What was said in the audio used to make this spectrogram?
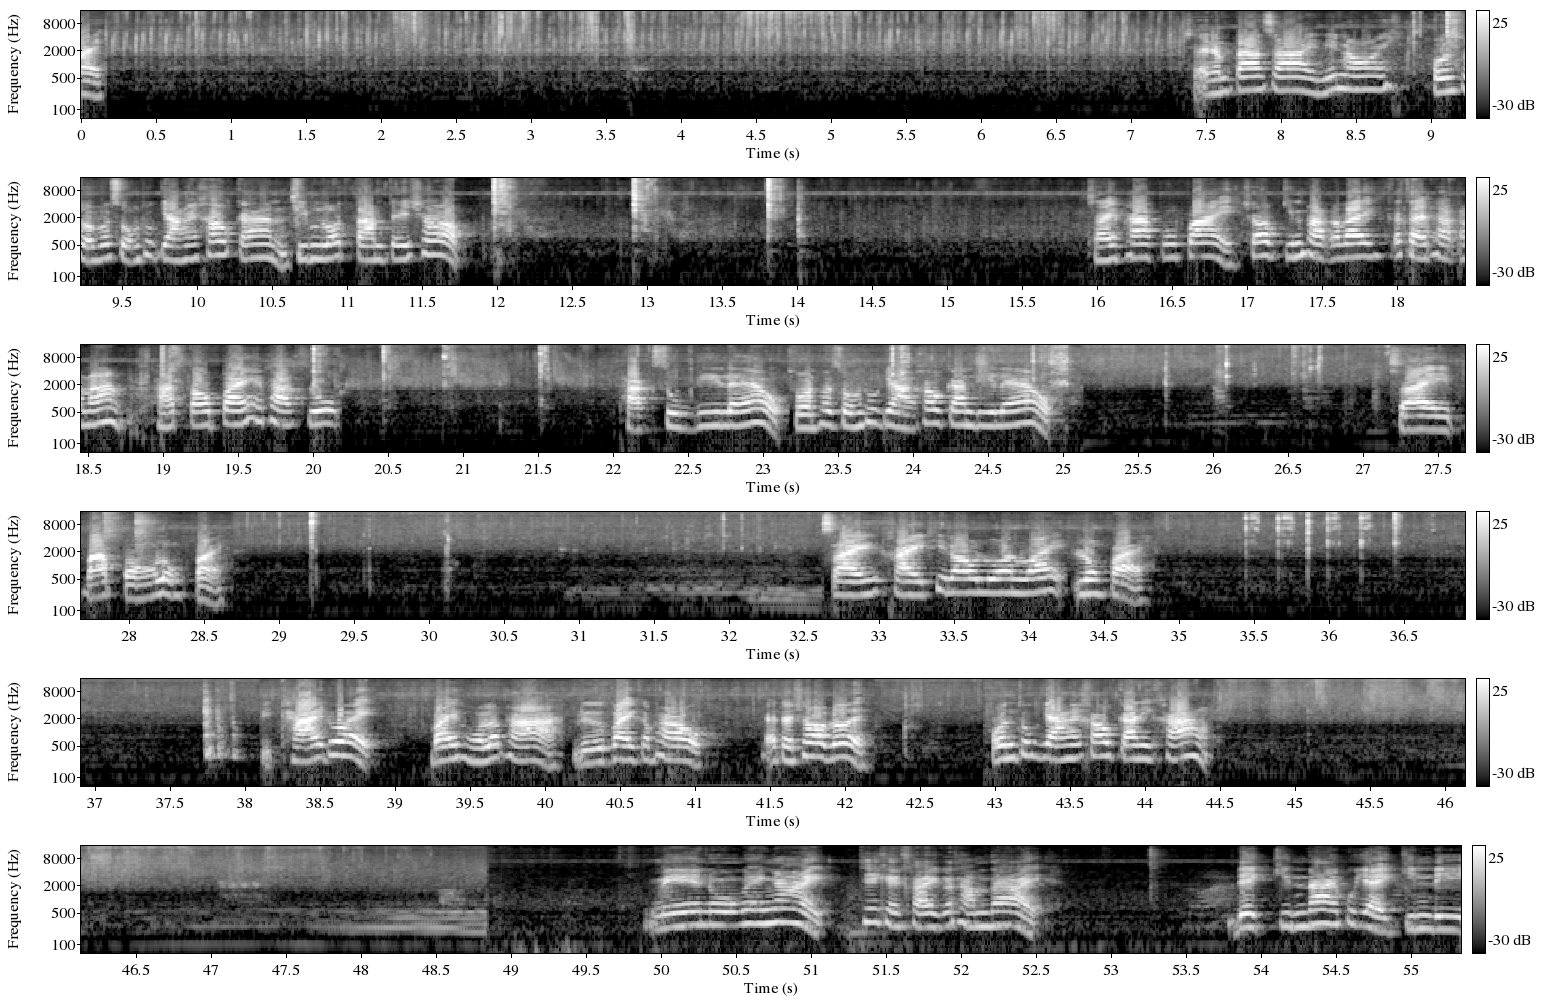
ใส่น้ำตาลทรายนิดหน่อย คนส่วนผสมทุกอย่างให้เข้ากัน ชิมรสตามใจชอบ ใส่ผักลงไป ชอบกินผักอะไรก็ใส่ผักอันนั้นผัดต่อไปให้ผักสุกผักสุกดีแล้ว ส่วนผสมทุกอย่างเข้ากันดีแล้ว ใส่ปลาป๋องลงไป ใส่ไข่ที่เราลวนไว้ลงไป ปิดท้ายด้วยใบโหระพาหรือใบกะเพราแล้วแต่ชอบเลย คนทุกอย่างให้เข้ากันอีกครั้ง เมนูง่ายๆ ที่ใครๆก็ทำได้ เด็กกินได้ผู้ใหญ่กินดี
